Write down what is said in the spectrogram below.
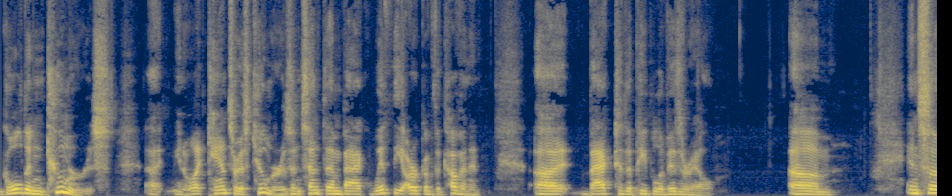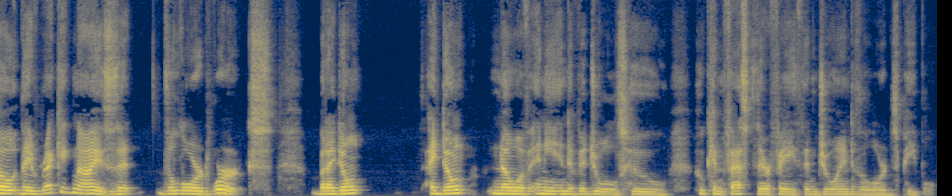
golden tumors, uh, you know, like cancerous tumors, and sent them back with the Ark of the Covenant uh, back to the people of Israel. Um, and so they recognize that the Lord works, but I don't I don't know of any individuals who who confessed their faith and joined the Lord's people.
